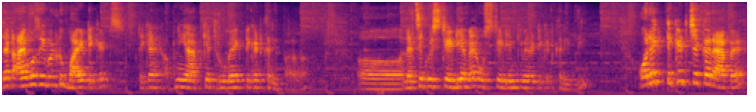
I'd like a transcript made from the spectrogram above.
that I was able to buy tickets ठीक है? अपनी ऐप के थ्रू मैं एक टिकट खरीद पा रहा था। लेट्स से कोई स्टेडियम है उस स्टेडियम की मैंने टिकट खरीद ली। और एक टिकट चेकर ऐप है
